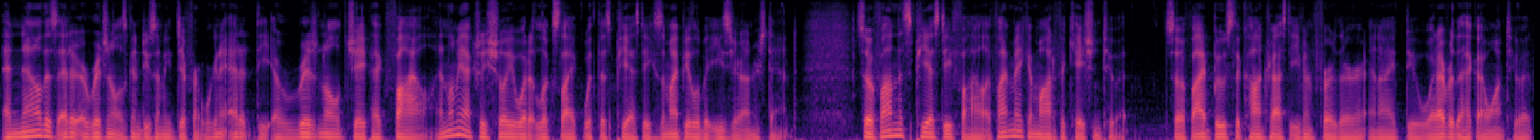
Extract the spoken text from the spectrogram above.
And now this Edit Original is going to do something different. We're going to edit the original JPEG file. And let me actually show you what it looks like with this PSD because it might be a little bit easier to understand. So if on this PSD file, if I make a modification to it, so if I boost the contrast even further and I do whatever the heck I want to it,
